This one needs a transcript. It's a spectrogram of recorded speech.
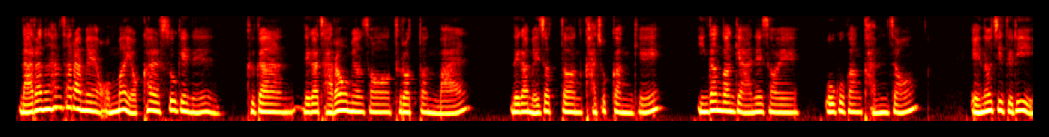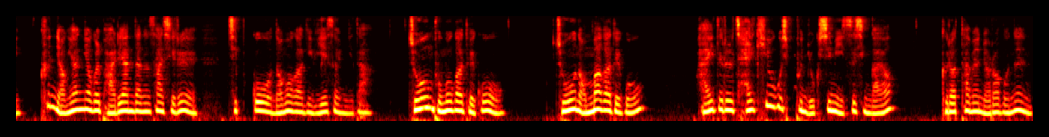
나라는 한 사람의 엄마 역할 속에는 그간 내가 자라오면서 들었던 말, 내가 맺었던 가족관계, 인간관계 안에서의 오고 간 감정, 에너지들이 큰 영향력을 발휘한다는 사실을 짚고 넘어가기 위해서입니다. 좋은 부모가 되고, 좋은 엄마가 되고, 아이들을 잘 키우고 싶은 욕심이 있으신가요? 그렇다면 여러분은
